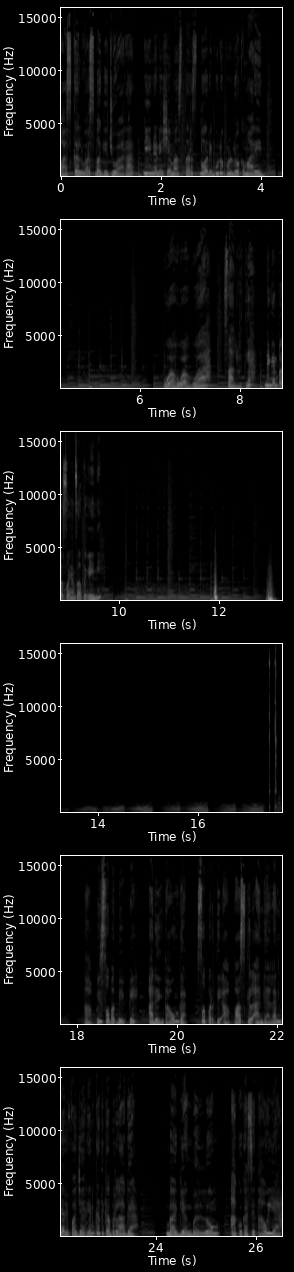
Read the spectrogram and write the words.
Pas keluar sebagai juara di Indonesia Masters 2022 kemarin. Wah wah wah, salut ya dengan pasangan satu ini. Tapi Sobat BP, ada yang tahu nggak seperti apa skill andalan dari Fajarian ketika berlaga? Bagi yang belum, aku kasih tahu ya.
